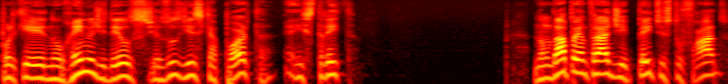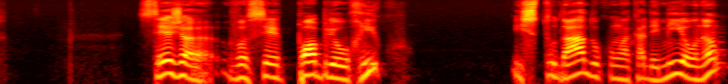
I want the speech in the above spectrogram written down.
Porque no reino de Deus, Jesus disse que a porta é estreita. Não dá para entrar de peito estufado. Seja você pobre ou rico, estudado com academia ou não,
